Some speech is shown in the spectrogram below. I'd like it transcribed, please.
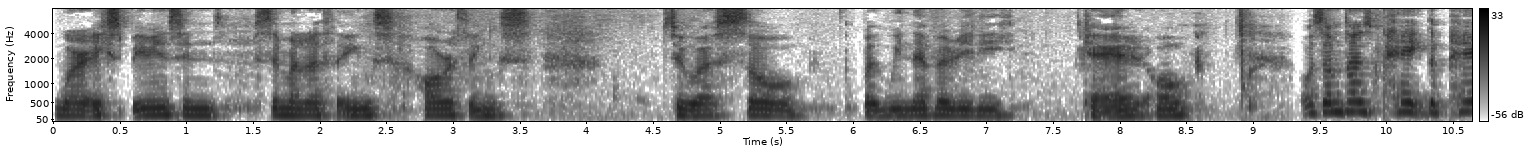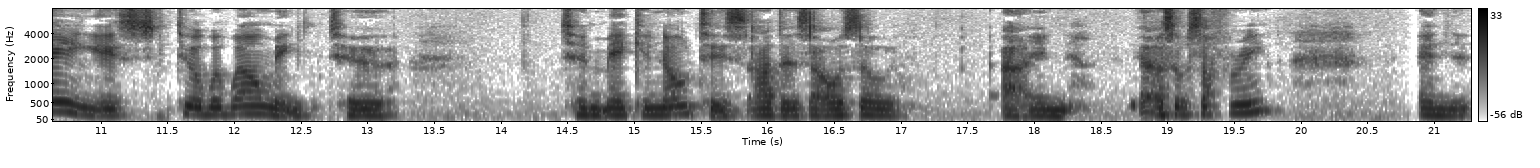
were experiencing similar things, horror things to us. So, but we never really cared, or or sometimes pain. The pain is too overwhelming to to make you notice others are also uh, in also suffering and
